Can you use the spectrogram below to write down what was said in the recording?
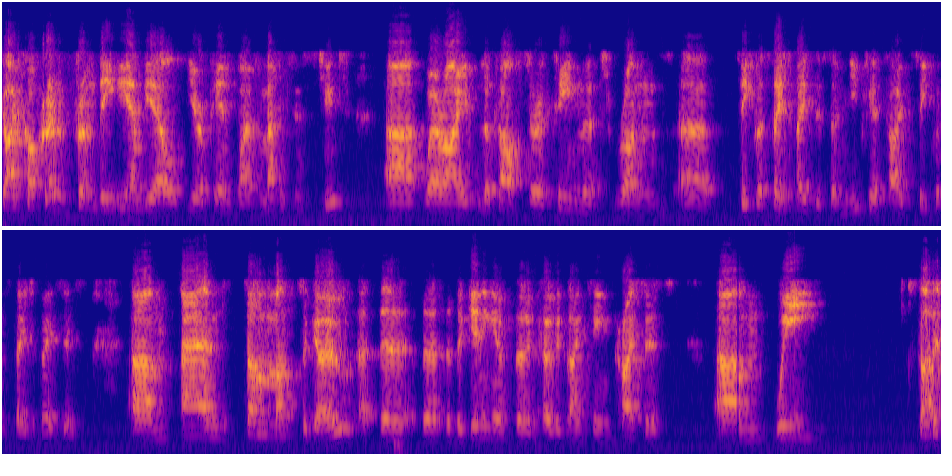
Guy Cochrane from the EMBL European Bioinformatics Institute uh, where I look after a team that runs uh, sequence databases, so nucleotide sequence databases. Um, and some months ago, at the, the, the beginning of the COVID 19 crisis, um, we started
